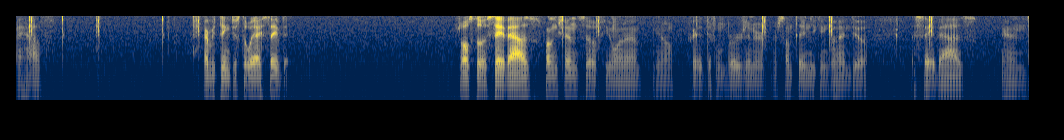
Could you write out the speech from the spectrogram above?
I have everything just the way I saved it. There's also a save as function so if you want to you know create a different version or, or something you can go ahead and do a, a save as and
